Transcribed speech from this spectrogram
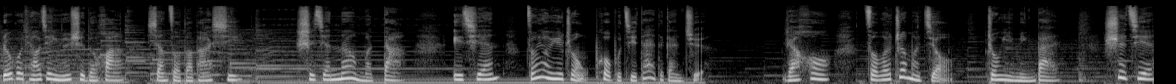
如果条件允许的话，想走到巴西。世界那么大，以前总有一种迫不及待的感觉。然后走了这么久，终于明白，世界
